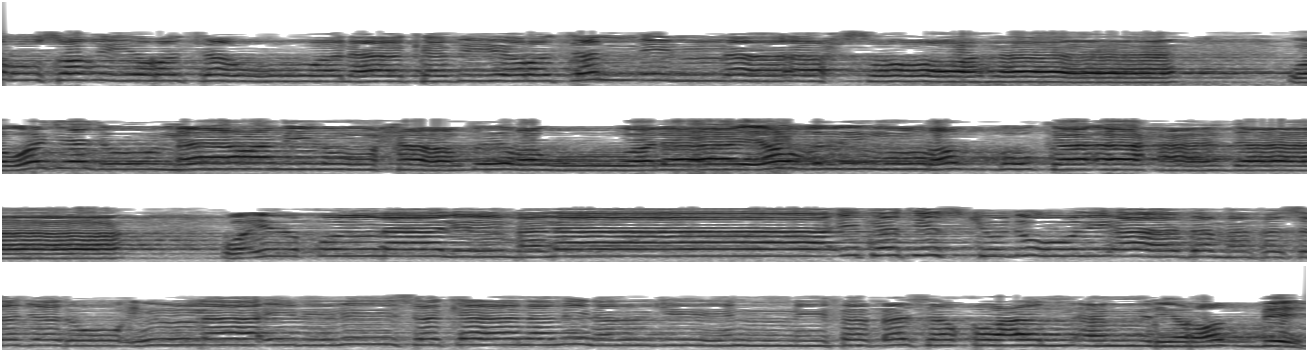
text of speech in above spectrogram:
يغادر صغيرة ولا كبيرة إلا أحصاها. ووجدوا ما عملوا حاضرا ولا يظلم ربك أحدا. وإذ قلنا للملائكة اسجدوا لآدم فسجدوا إلا إبليس كان من الجن ففسق عن أمر ربه.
